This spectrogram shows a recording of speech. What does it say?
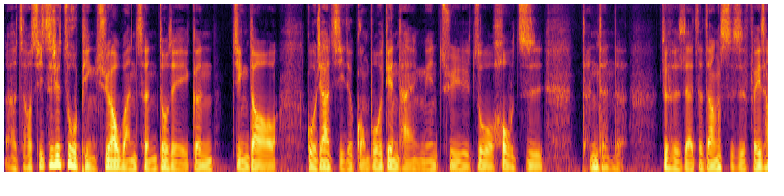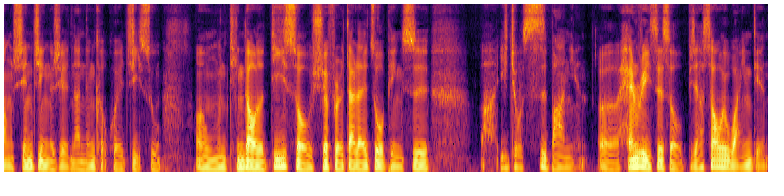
呃，早期这些作品需要完成，都得跟进到国家级的广播电台里面去做后置等等的，就是在这当时是非常先进而且难能可贵的技术。呃，我们听到的第一首 Schaefer 带来的作品是啊，一九四八年。呃，Henry 这首比较稍微晚一点，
